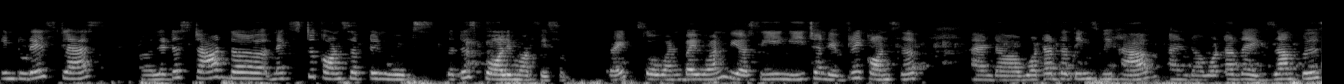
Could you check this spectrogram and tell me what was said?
in today's class uh, let us start the next concept in OOPS that is polymorphism right? So one by one we are seeing each and every concept and uh, what are the things we have and uh, what are the examples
